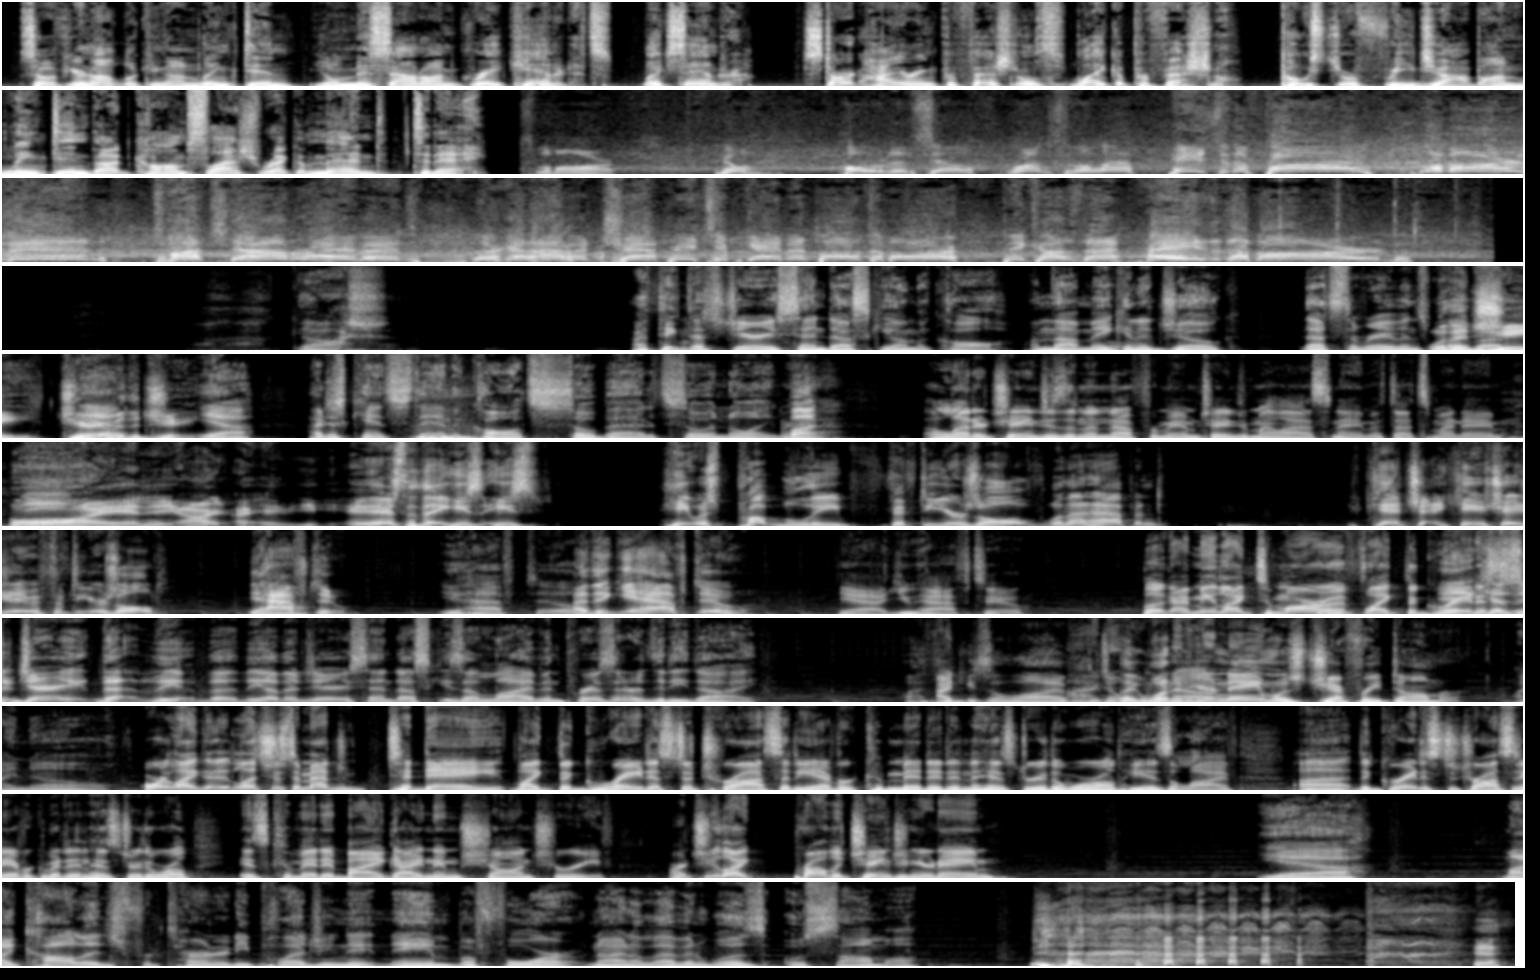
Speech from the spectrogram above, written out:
So if you're not looking on LinkedIn, you'll miss out on great candidates like Sandra. Start hiring professionals like a professional. Post your free job on linkedin.com slash recommend today. Lamar, he'll hold it himself, runs to the left, he's to the five, Lamar's in, touchdown Ravens! They're going to have a championship game in Baltimore because the hay's in the barn! Gosh. I think that's Gerry Sandusky on the call. I'm not making a joke. That's the Ravens With a play-by- G. Jerry Yeah, with a G. Yeah. I just can't stand the call. It's so bad. It's so annoying. But a letter change isn't enough for me i'm changing my last name if that's my name Boy, and he- aren't- uh, here's the thing: he's he's he was probably 50 years old when that happened. You can't cha- can you change your name at 50 years old? You have to. you have to. I think you have to. yeah you have to look i mean like tomorrow if like the greatest, Because greatest Jerry, the, the the the other Jerry Sandusky's alive in prison, or did he die? I think he's alive. I don't like. What if your name was Jeffrey Dahmer? I know. Or like, let's just imagine today, like the greatest atrocity ever committed in the history of the world. He is alive. Uh, the greatest atrocity ever committed in the history of the world is committed by a guy named Shan Shariff. Aren't you like probably changing your name? Yeah. My college fraternity pledging name before 9/11 was Osama.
